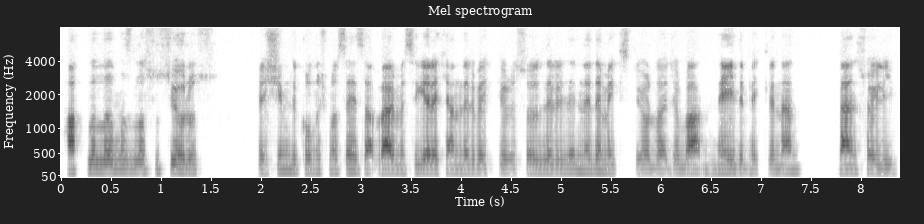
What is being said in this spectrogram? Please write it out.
haklılığımızla susuyoruz ve şimdi konuşması hesap vermesi gerekenleri bekliyoruz. Sözleriyle ne demek istiyordu acaba? Neydi beklenen? Ben söyleyeyim.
